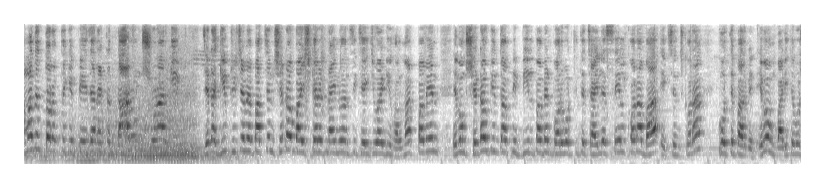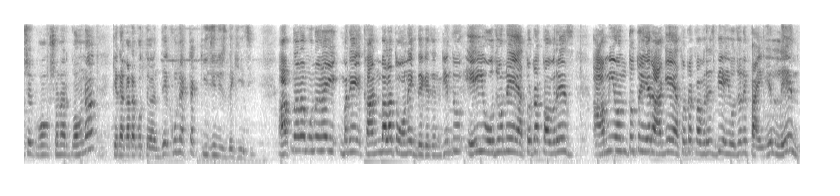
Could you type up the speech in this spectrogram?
আমাদের তরফ থেকে পেয়ে যান একটা দারুণ সোনার গিফট যেটা গিফট হিসেবে পাচ্ছেন, সেটাও বাইশ carat nine one six H YD hallmark পাবেন। এবং সেটাও কিন্তু আপনি বিল পাবেন। পরবর্তীতে চাইলে সেল করা বা এক্সচেঞ্জ করা করতে পারবেন। এবং বাড়িতে বসে সোনার গহনা কেনাকাটা করতে পারেন। দেখুন একটা কি জিনিস দেখিয়েছি। আপনারা মনে হয় মানে কানবালা তো অনেক দেখেছেন, কিন্তু এই ওজনে এতটা কভারেজ আমি অন্তত এর আগে এতটা কভারেজ দিয়ে এই ওজনে পাইনি। এর length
